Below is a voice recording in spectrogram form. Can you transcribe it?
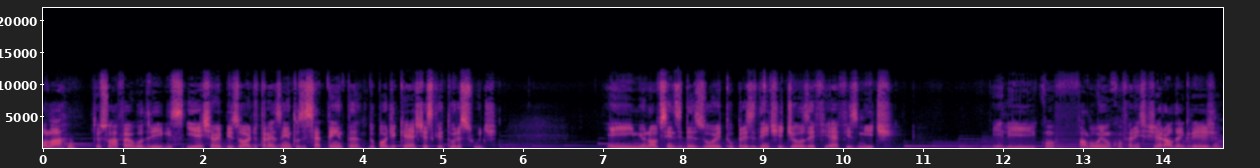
Olá, eu sou Rafael Rodrigues e este é o episódio 370 do podcast Escritura Sud. Em 1918, o presidente Joseph F. Smith ele falou em uma conferência geral da igreja,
